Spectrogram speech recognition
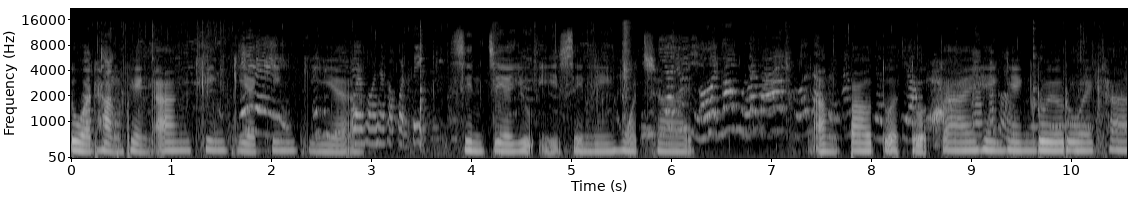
ตัวถังเพ่งอังคิงเกียคิงเกีย สินเจียอยู่อีซินนี้หัวชายอังเปาตัวตัวกายเฮงเฮงรวยรวยค่ะ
